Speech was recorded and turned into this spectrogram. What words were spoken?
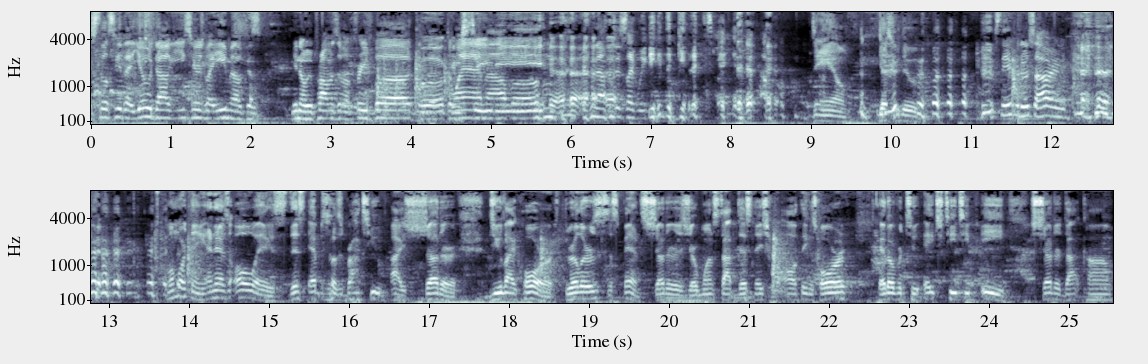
still see that yo doggies. Here's my email because you know we promised him a free book, Book and and the CD. Album, and I'm just like, we need to get it. Damn. Yes, we do. Steven, we're sorry. One more thing, and as always, this episode is brought to you by Shudder. Do you like horror, thrillers, suspense? Shudder is your one-stop destination for all things horror. Head over to http shudder.com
